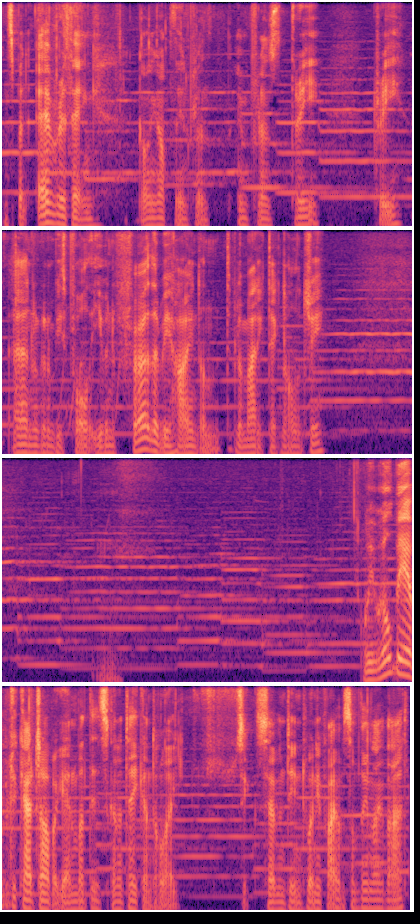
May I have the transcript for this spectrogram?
and spend everything going up the influence, influence 3 tree, and we're gonna be fall even further behind on diplomatic technology. Hmm. We will be able to catch up again, but it's gonna take until like 6, 17, 25 or something like that.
